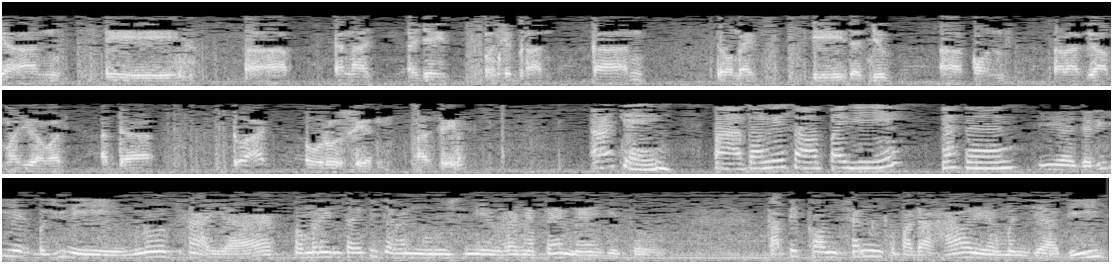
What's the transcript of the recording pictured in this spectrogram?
yang di uh, kan aja itu masih berantakan, donasi dan juga uh, agama juga masih ada. Itu aja urusin. Masih. Oke. Pak Tony selamat pagi. Silahkan. Iya, jadi ya begini, menurut saya pemerintah itu jangan ngurusin yang remeh-temeh gitu. Tapi konsen kepada hal yang menjadi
